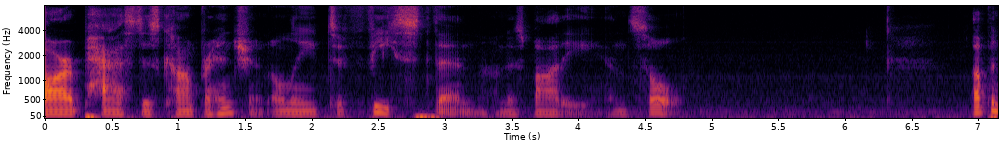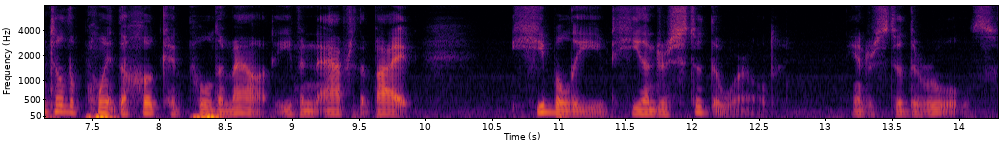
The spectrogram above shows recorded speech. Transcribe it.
far past his comprehension, only to feast then on his body and soul. Up until the point the hook had pulled him out, even after the bite, he believed he understood the world. He understood the rules.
